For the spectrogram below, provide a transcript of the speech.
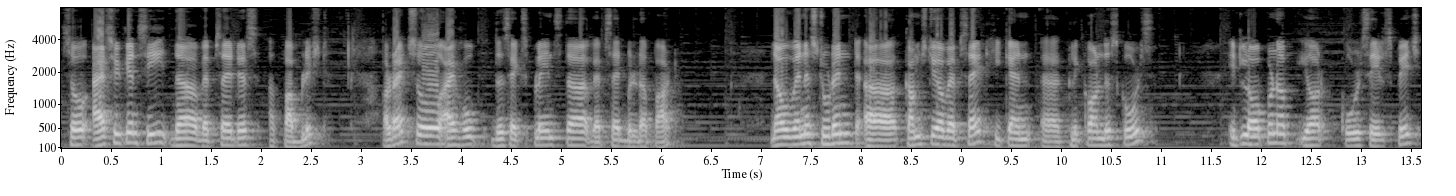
So as you can see, the website is uh, published Alright, so I hope this explains the website builder part. Now when a student uh, comes to your website, he can uh, click on this course. It will open up your course sales page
